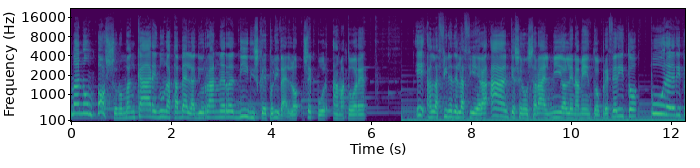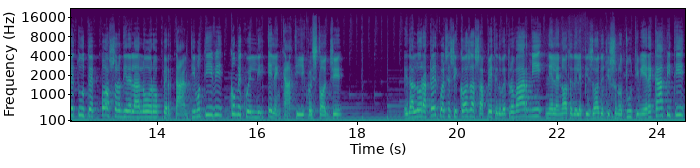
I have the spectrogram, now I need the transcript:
ma non possono mancare in una tabella di un runner di discreto livello, seppur amatore. E alla fine della fiera, anche se non sarà il mio allenamento preferito, Eppure le ripetute possono dire la loro per tanti motivi, come quelli elencati quest'oggi. Ed allora per qualsiasi cosa sapete dove trovarmi, nelle note dell'episodio ci sono tutti i miei recapiti,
